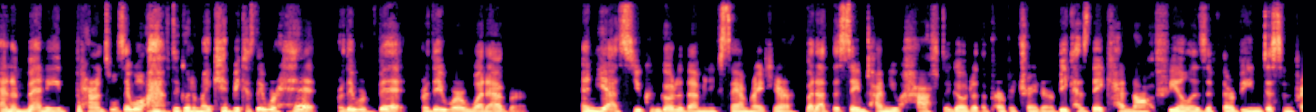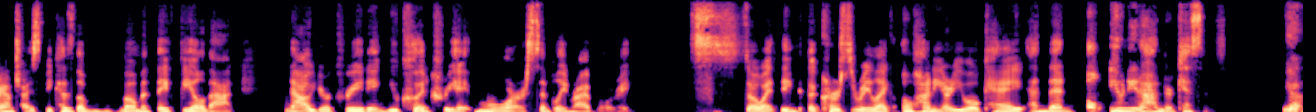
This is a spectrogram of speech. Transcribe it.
And many parents will say, well, I have to go to my kid because they were hit or they were bit or they were whatever. And yes, you can go to them and you can say, I'm right here. But at the same time, you have to go to the perpetrator because they cannot feel as if they're being disenfranchised because the moment they feel that, now you're creating, you could create more sibling rivalry. So I think the cursory, like, oh, honey, are you okay? And then, oh, you need a hundred kisses. Yeah,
